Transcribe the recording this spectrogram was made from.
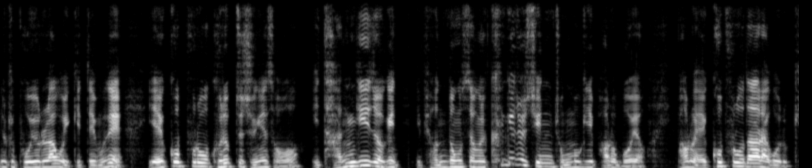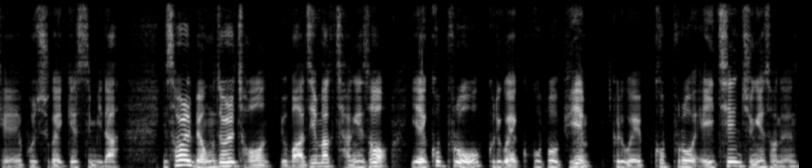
이렇게 보유를 하고 있기 때문에 이 에코프로 그룹주 중에서 이 단기적인 이 변동성을 크게 줄 수 있는 종목이 바로 뭐예요? 바로 에코프로다라고 이렇게 볼 수가 있겠습니다. 이설 명절 전 요 마지막 장에서 이 에코프로 그리고 에코프로 BM 그리고 에코프로 HN 중에서는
